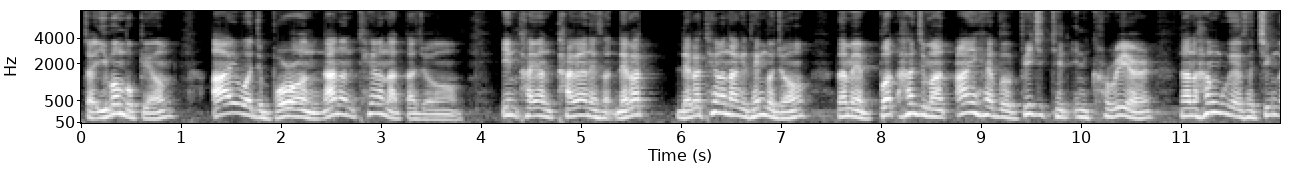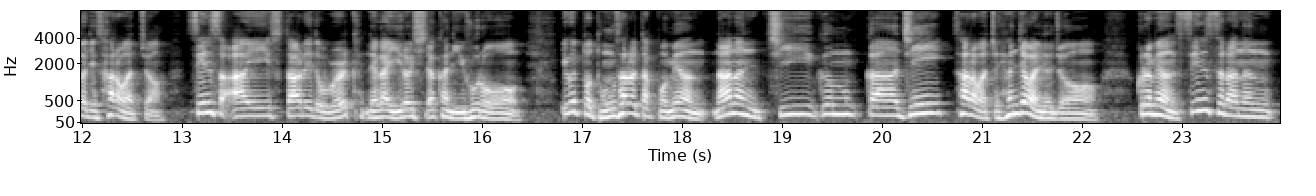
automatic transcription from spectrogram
자, 2번 볼게요. I was born. 나는 태어났다죠. in 타현 타현에서 내가 내가 태어나게 된 거죠. 그다음에 but 하지만 I have visited in Korea. 나는 한국에서 지금까지 살아왔죠. Since I started work, 내가 일을 시작한 이후로 이것도 동사를 딱 보면 나는 지금까지 살아왔죠. 현재 완료죠. 그러면 since라는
